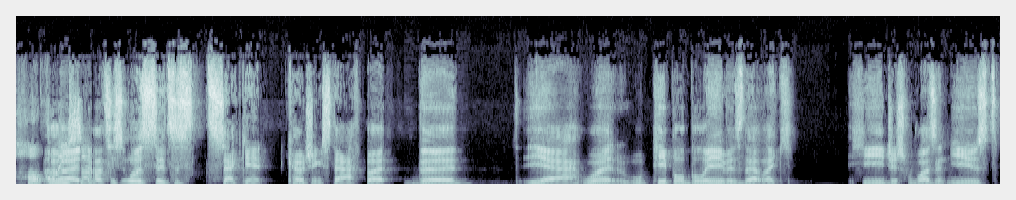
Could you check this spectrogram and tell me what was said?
Hopefully, uh, some- no, it's, just, it was it's a second coaching staff, but the yeah, what, what people believe is that like he just wasn't used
